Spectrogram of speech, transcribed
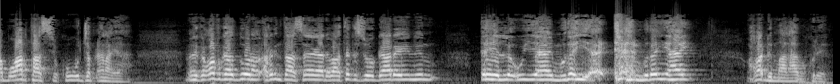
abwaabtaasi kugu jamcinaya marka qofka hadduuna arrintaas ayaga dhibaato ka soo gaaraynin ehella u yahay mudan yahay mudan yahay waxba dhimaalaha bu kuleeyahy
